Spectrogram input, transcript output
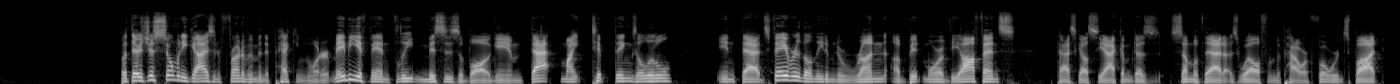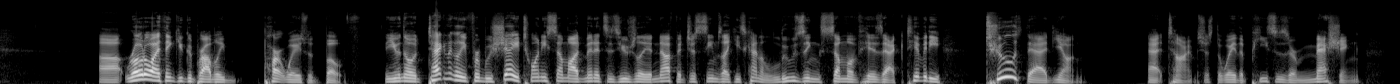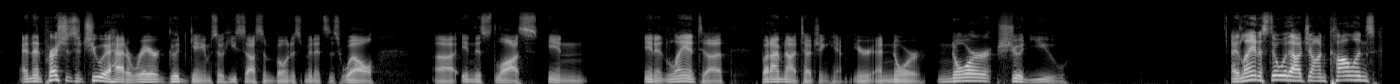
But there's just so many guys in front of him in the pecking order. Maybe if VanVleet misses a ball game, that might tip things a little in Thad's favor. They'll need him to run a bit more of the offense. Pascal Siakam does some of that as well from the power forward spot. Uh, Roto, I think you could probably part ways with both. Even though technically for Boucher, 20 some odd minutes is usually enough, it just seems like he's kind of losing some of his activity to Thad Young at times, just the way the pieces are meshing. And then Precious Achiuwa had a rare good game, so he saw some bonus minutes as well uh, in this loss in in Atlanta. But I'm not touching him, You're, and nor nor should you. Atlanta still without John Collins.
